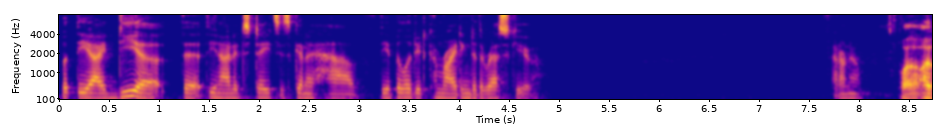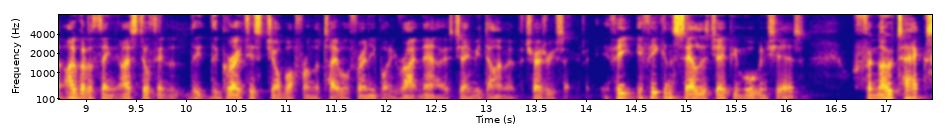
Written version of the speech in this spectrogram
but the idea that the United States is going to have the ability to come riding to the rescue, I don't know. Well, I, I've got to think. I still think that the, the greatest job offer on the table for anybody right now is Jamie Dimon for Treasury Secretary. If he if he can sell his J.P. Morgan shares for no tax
